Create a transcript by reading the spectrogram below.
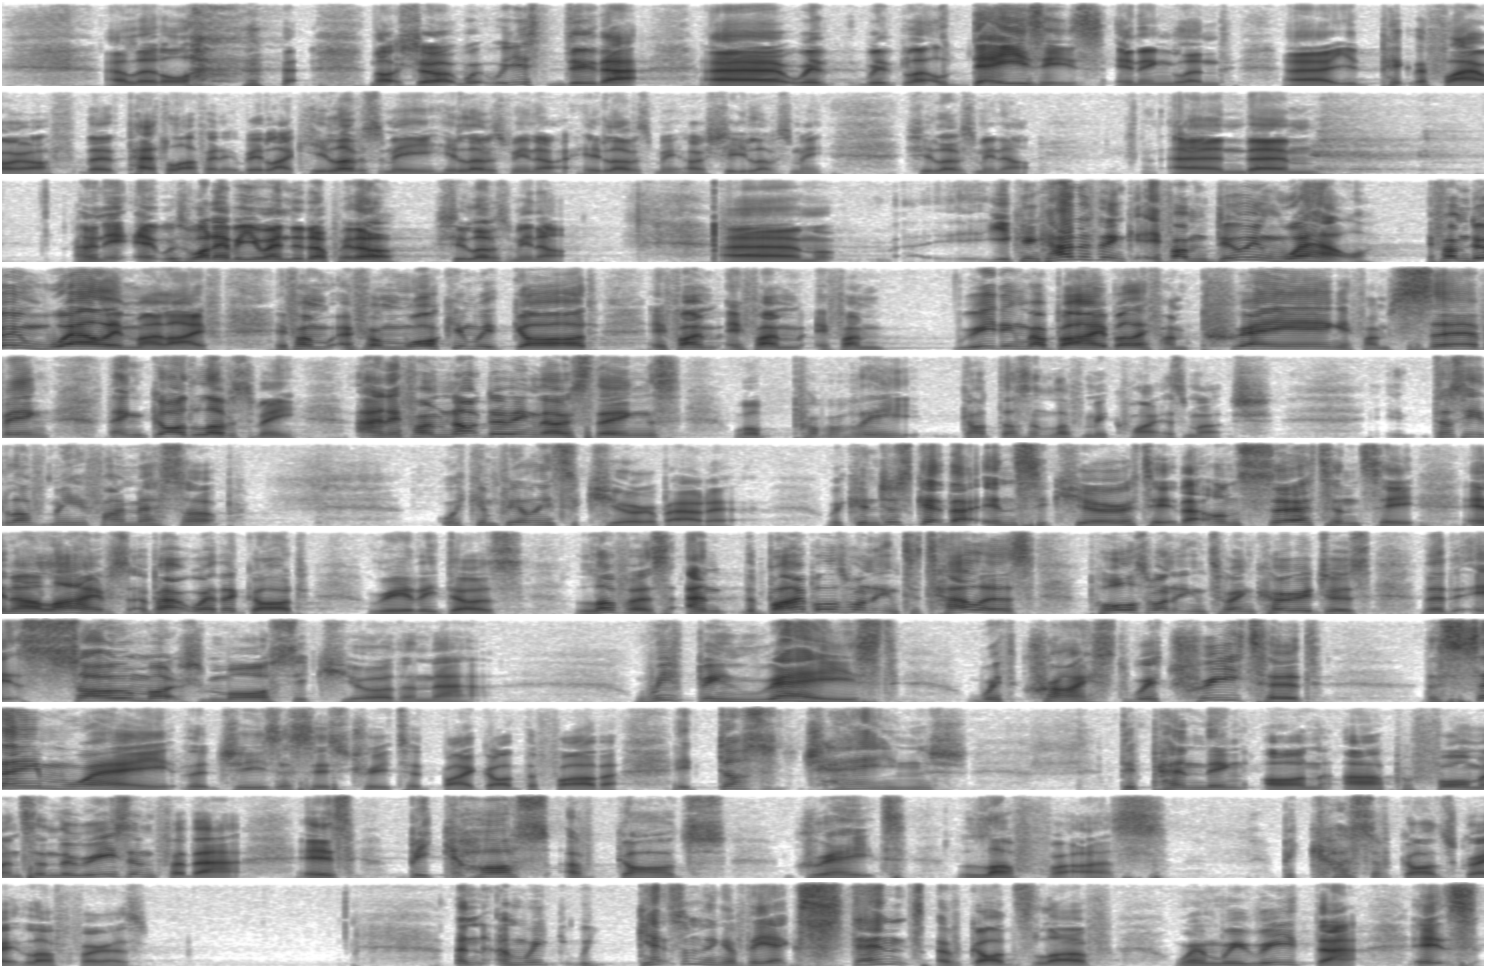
a little not sure. We, we, used to do that uh, with, with little daisies in England. Uh, you'd pick the flower off, the petal off, and it'd be like, He loves me, He loves me not. He loves me, or she loves me, she loves me not. And, um, and it, it was whatever you ended up with. Oh, she loves me not. Um, you can kind of think if I'm doing well, if I'm doing well in my life, if I'm, if I'm walking with God, if I'm, if, I'm, if I'm reading my Bible, if I'm praying, if I'm serving, then God loves me. And if I'm not doing those things, well, probably God doesn't love me quite as much. Does He love me if I mess up? We can feel insecure about it. We can just get that insecurity, that uncertainty in our lives about whether God really does love us. And the Bible is wanting to tell us, Paul's wanting to encourage us, that it's so much more secure than that. We've been raised with Christ. We're treated the same way that Jesus is treated by God the Father. It doesn't change depending on our performance. And the reason for that is because of God's great love for us. Because of God's great love for us. And, and we, we get something of the extent of God's love when we read that. It's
